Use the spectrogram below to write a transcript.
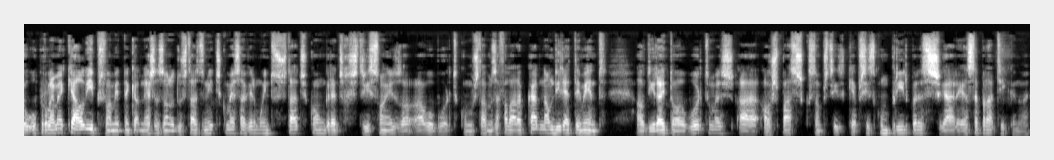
O problema é que ali, principalmente nesta zona dos Estados Unidos, começa a haver muitos estados com grandes restrições ao, ao aborto. Como estávamos a falar há bocado, não diretamente ao direito ao aborto, mas há, aos passos que, são preciso, que é preciso cumprir para se chegar a essa prática. Não é?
